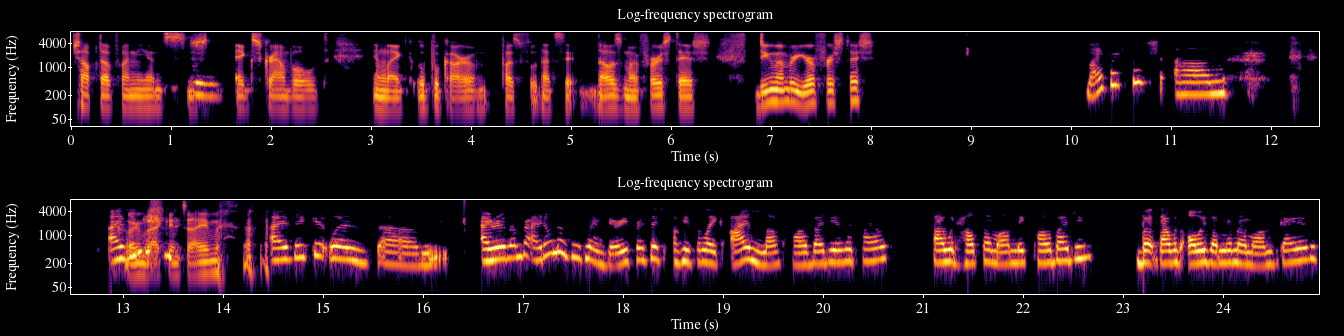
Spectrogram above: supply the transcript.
chopped up onions, just Mm. egg scrambled, and like upukaram pasfu. That's it. That was my first dish. Do you remember your first dish? my first dish. Um, I Going think back in time. I think it was. Um, I remember. I don't know if this was my very first dish. Okay, so like I loved pav bhaji as a child. So I would help my mom make pav bhaji, but that was always under my mom's guidance.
